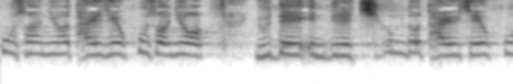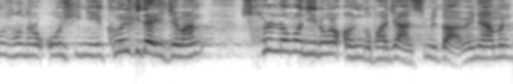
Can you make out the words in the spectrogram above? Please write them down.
후손이요, 다윗의 후손이요, 유대인들이 지금도 다윗의 후손으로 오시니 그걸 기다리지만 솔로몬 이름을 언급하지 않습니다. 왜냐하면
